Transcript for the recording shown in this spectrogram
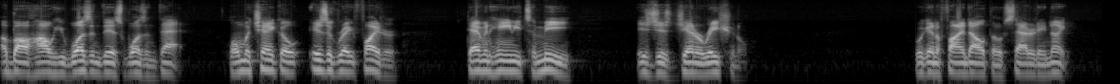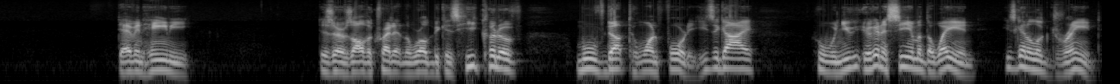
about how he wasn't this, wasn't that. Lomachenko is a great fighter. Devin Haney, to me, is just generational. We're going to find out, though, Saturday night. Devin Haney deserves all the credit in the world because he could have moved up to 140. He's a guy who, when you, you're going to see him at the weigh in, he's going to look drained.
